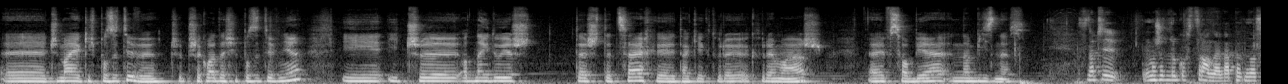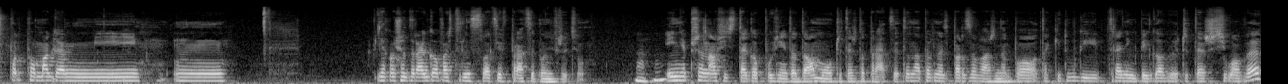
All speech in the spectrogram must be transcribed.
e, czy ma jakieś pozytywy, czy przekłada się pozytywnie i, i czy odnajdujesz też te cechy takie, które, które masz e, w sobie na biznes? To znaczy, może w drugą stronę, na pewno sport pomaga mi mm, jakoś odreagować trudne sytuacje w pracy bądź w życiu. I nie przenosić tego później do domu czy też do pracy. To na pewno jest bardzo ważne, bo taki długi trening biegowy czy też siłowy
